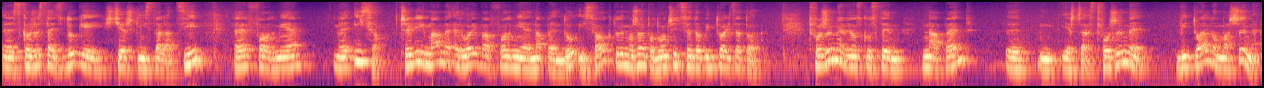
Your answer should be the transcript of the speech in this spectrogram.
e, skorzystać z drugiej ścieżki instalacji e, w formie e, ISO, czyli mamy AirWave'a w formie napędu ISO, który możemy podłączyć sobie do wirtualizatora. Tworzymy w związku z tym napęd, jeszcze raz, tworzymy wirtualną maszynę,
